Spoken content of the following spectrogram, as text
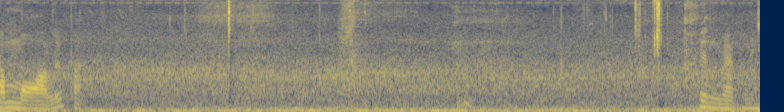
ลาหมอหรือเปล่า ขึ้นแบบนี้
